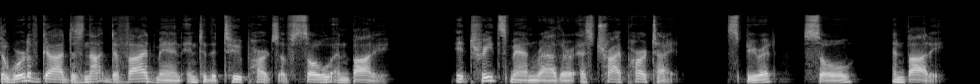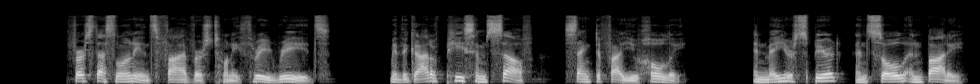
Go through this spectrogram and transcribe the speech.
The Word of God does not divide man into the two parts of soul and body. It treats man rather as tripartite spirit, soul, and body. 1 Thessalonians 5 verse 23 reads, May the God of peace himself sanctify you wholly, and may your spirit and soul and body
